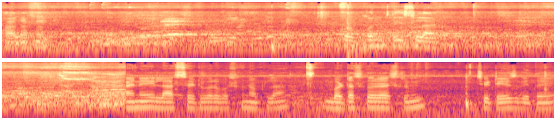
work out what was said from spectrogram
साधा का कप पण तीसला आहे आणि लास्ट सेटवर बसून आपला बटरस्कॉच आईस्क्रीमची टेस्ट घेत आहे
